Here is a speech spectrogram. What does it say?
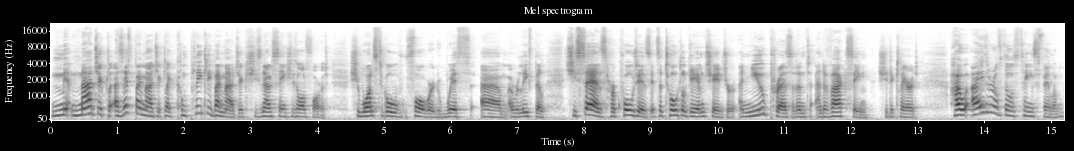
magically, as if by magic, like completely by magic, she's now saying she's all for it. She wants to go forward with um, a relief bill. She says her quote is, "It's a total game changer, a new president and a vaccine." She declared. How either of those things, Phelim,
